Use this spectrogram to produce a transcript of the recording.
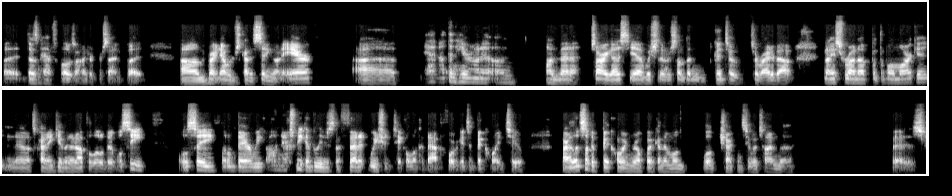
but it doesn't have to close 100%. But um, right now we're just kind of sitting on air. Uh, yeah, nothing here on it on on Meta. Sorry, guys. Yeah, wish there was something good to to write about. Nice run up with the bull market, and now it's kind of giving it up a little bit. We'll see. We'll see. Little bear week. Oh, next week I believe is the Fed. We should take a look at that before we get to Bitcoin too. All right, let's look at Bitcoin real quick, and then we'll we'll check and see what time the Fed is.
